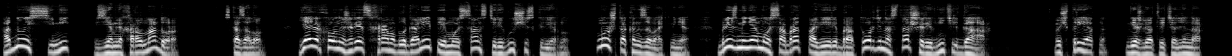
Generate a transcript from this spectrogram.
одной из семи в землях Харалмадора сказал он. Я верховный жрец храма Благолепия и мой сан, стерегущий скверну. Можешь так и называть меня. Близ меня мой собрат по вере, брат ордена, старший ревнитель Гаар. Очень приятно, вежливо ответил Ленар.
